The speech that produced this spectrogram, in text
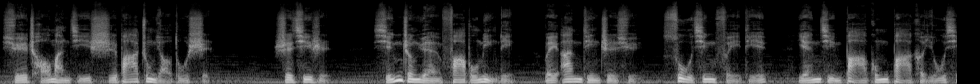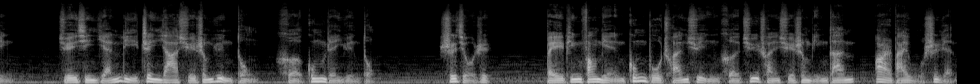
学潮漫及十八重要都市。十七日，行政院发布命令，为安定秩序、肃清匪谍，严禁罢工罢课游行，决心严厉镇压学生运动和工人运动。十九日，北平方面公布传讯和拘传学生名单二百五十人，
